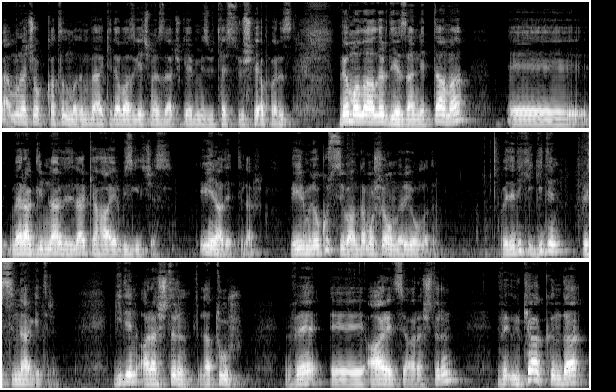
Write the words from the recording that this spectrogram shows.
Ben buna çok katılmadım. Belki de vazgeçmezler. Çünkü hepimiz bir test sürüşü yaparız. Ve malı alır diye zannetti ama e, meraklimler dediler ki hayır biz gideceğiz. İnat ettiler. Ve 29 Sivan'da Moşe onları yolladı. Ve dedi ki gidin resimler getirin. Gidin araştırın. Latur ve e, Arets'i araştırın. Ve ülke hakkında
